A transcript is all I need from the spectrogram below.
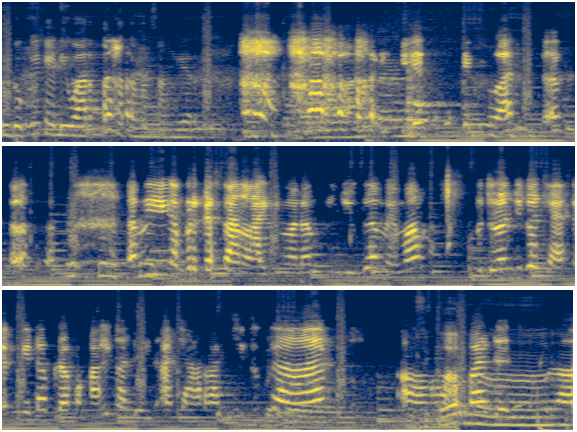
duduknya kayak di warteg kata Mas Anggir. Iya, tapi ya berkesan lah gimana pun juga. Memang kebetulan juga CSM kita berapa kali ngadain acara di situ kan Musik Uh, apa corner. dan bola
